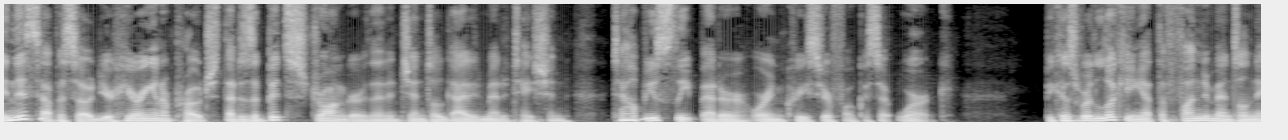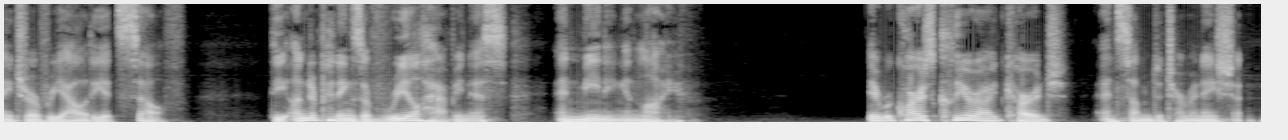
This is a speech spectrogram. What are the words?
In this episode, you're hearing an approach that is a bit stronger than a gentle guided meditation to help you sleep better or increase your focus at work. Because we're looking at the fundamental nature of reality itself, the underpinnings of real happiness and meaning in life. It requires clear eyed courage and some determination.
